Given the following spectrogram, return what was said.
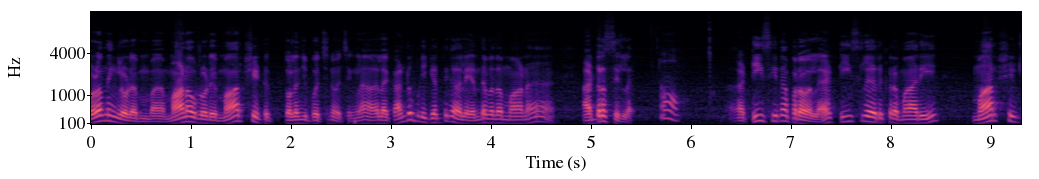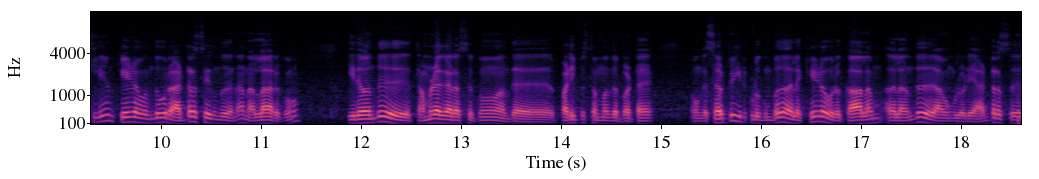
குழந்தைங்களோட ம- மாணவர்களுடைய மார்க் ஷீட் தொலைஞ்சு போச்சுன்னு வச்சுங்களேன். அதில் கண்டுபிடிக்கிறதுக்கு அதில் எந்த விதமான அட்ரஸ் இல்லை. ஓ. டிசி தான் பரவாயில்ல. டிசியில் இருக்கிற மாதிரி மார்க் ஷீட்லேயும் கீழே வந்து ஒரு அட்ரஸ் இருந்ததுன்னா நல்லாயிருக்கும். இதை வந்து தமிழக அரசுக்கும் அந்த படிப்பு சம்மந்தப்பட்ட அவங்க சர்டிஃபிகேட் கொடுக்கும்போது அதில் கீழே ஒரு காலம் அதில் வந்து அவங்களுடைய அட்ரஸ்ஸு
